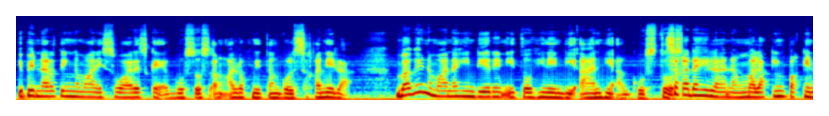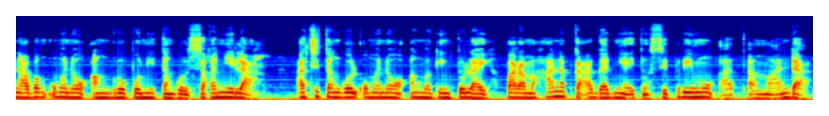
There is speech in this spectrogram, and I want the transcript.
Ipinarating naman ni Suarez kay Agustus ang alok ni Tanggol sa kanila. Bagay naman na hindi rin ito hinindian ni Agustus sa kadahilan ng malaking pakinabang umano ang grupo ni Tanggol sa kanila at si Tanggol umano ang maging tulay para mahanap kaagad niya itong si Primo at Amanda.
